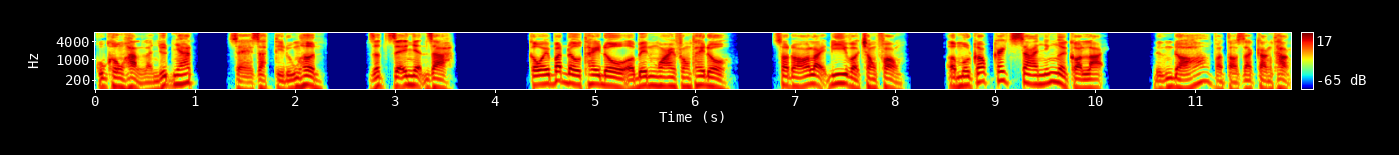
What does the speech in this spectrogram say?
cũng không hẳn là nhút nhát, rẻ rặt thì đúng hơn. Rất dễ nhận ra. Cậu ấy bắt đầu thay đồ ở bên ngoài phòng thay đồ, sau đó lại đi vào trong phòng, ở một góc cách xa những người còn lại, đứng đó và tỏ ra căng thẳng.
